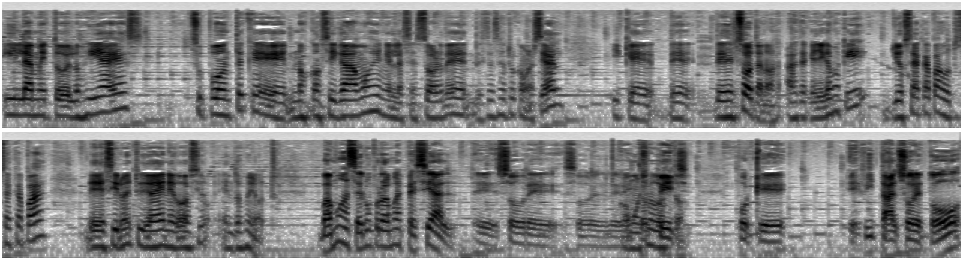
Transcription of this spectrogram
Y la metodología es, suponte que nos consigamos en el ascensor de, de este centro comercial y que de- desde el sótano hasta que llegamos aquí, yo sea capaz o tú seas capaz de decirme tu idea de negocio en dos minutos. Vamos a hacer un programa especial eh, sobre, sobre el elevator mucho pitch, gusto. porque es vital, sobre todo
